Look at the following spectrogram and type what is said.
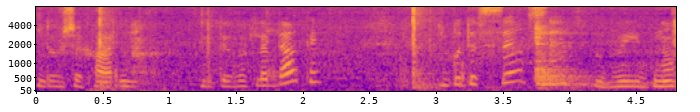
Дуже гарно буде виглядати. Буде все-все видно.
